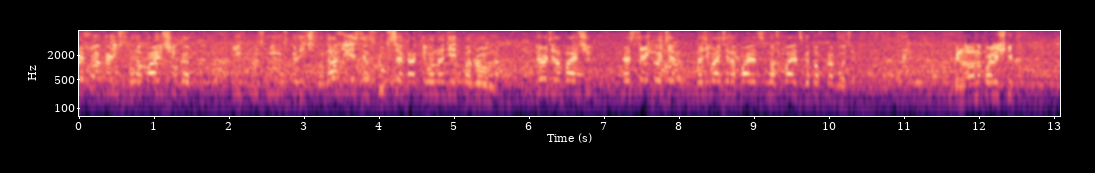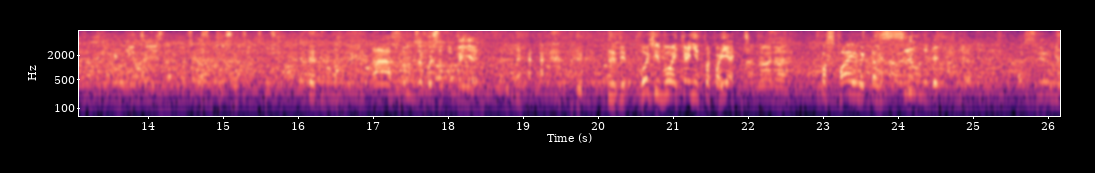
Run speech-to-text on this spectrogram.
Большое количество напальчиков, их плюс-минус количество. Даже есть инструкция, как его надеть подробно. Берете напальчик, растягиваете, надеваете на палец, ваш палец готов к работе. Тебе надо напалечник? Мне уже есть, на всякий случай. А, Вдруг захочется попаять. Очень бывает тянет попаять, давай, давай. поспаивать там. Сил никаких нет. Аж свербит.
